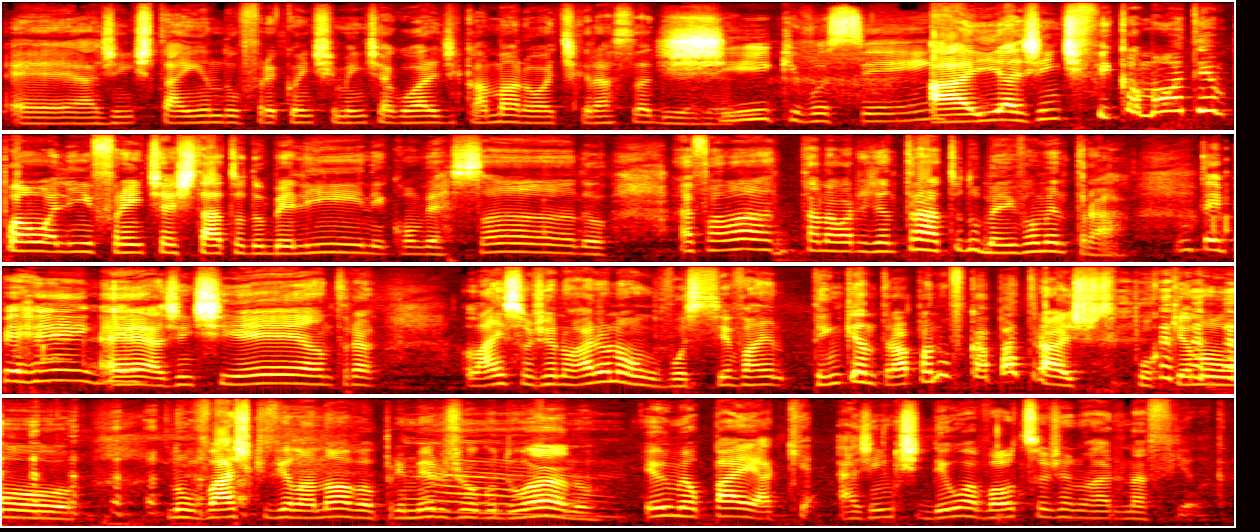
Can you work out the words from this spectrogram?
é, a gente tá indo frequentemente agora de camarote, graças a Deus. né? Chique você, hein? Aí a gente fica mó tempão ali em frente à estátua do Bellini, conversando. Aí fala, ah, tá na hora de entrar? Tudo bem, vamos entrar. Não tem perrengue. É, a gente entra. Lá em São Januário, não. Você vai, tem que entrar pra não ficar pra trás. Porque no, no Vasco e Vila Nova, o primeiro jogo do ano, eu e meu pai, aqui, a gente deu a volta em São Januário na fila, cara.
